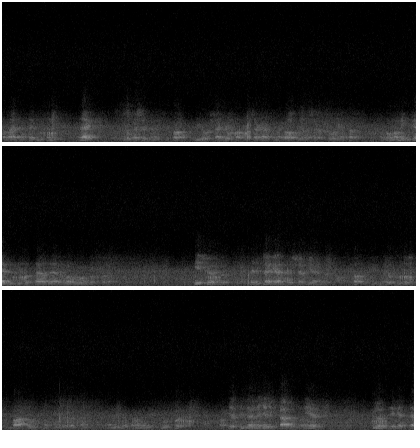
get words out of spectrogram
szabályoknak tekinteni. A legjobb esetben csak a bíróság joghatóságának a megalapozására szolgáltak, azonban mégis elindította el az erről való gondolkodást. Később az egyik legjelentősebb ilyen statisztika jogtudós Bártaluknak, és aztán említettem a nevét múltkor, aki a 14. században élt, különbségette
